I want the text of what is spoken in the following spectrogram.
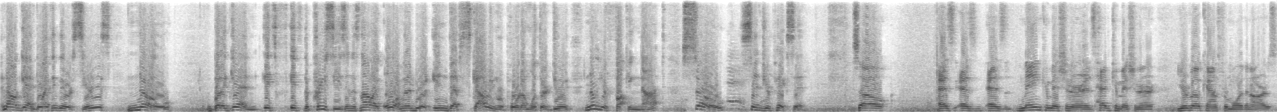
and now again, do I think they were serious? No. But again, it's it's the preseason. It's not like, oh, I'm going to do an in-depth scouting report on what they're doing. No, you're fucking not. So send your picks in. So, as as as main commissioner, as head commissioner, your vote counts for more than ours.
